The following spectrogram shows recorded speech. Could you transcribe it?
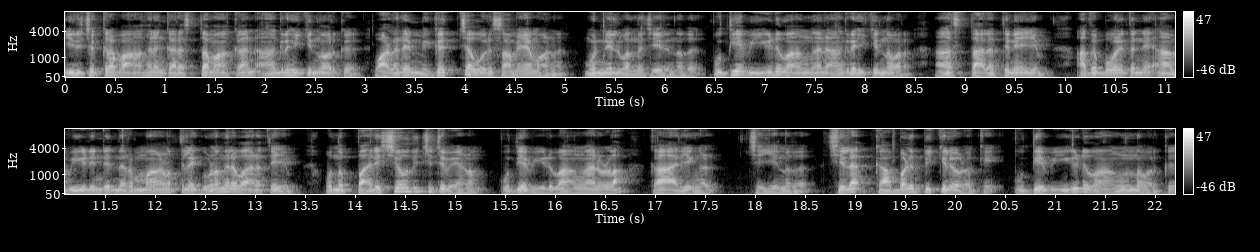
ഇരുചക്ര വാഹനം കരസ്ഥമാക്കാൻ ആഗ്രഹിക്കുന്നവർക്ക് വളരെ മികച്ച ഒരു സമയമാണ് മുന്നിൽ വന്നു ചേരുന്നത്. പുതിയ വീട് വാങ്ങാൻ ആഗ്രഹിക്കുന്നവർ ആ സ്ഥലത്തിനെയും അതുപോലെ തന്നെ ആ വീടിന്റെ നിർമ്മാണത്തിലെ ഗുണനിലവാരത്തെയും ഒന്ന് പരിശോധിച്ചിട്ട് വേണം പുതിയ വീട് വാങ്ങാനുള്ള കാര്യങ്ങൾ ചെയ്യുന്നത്. ചില കബളിപ്പിക്കലുകളൊക്കെ പുതിയ വീട് വാങ്ങുന്നവർക്ക്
